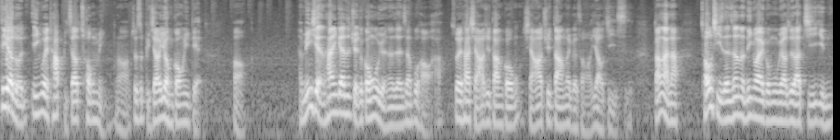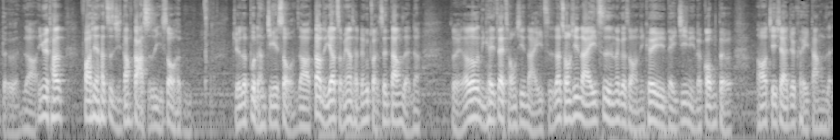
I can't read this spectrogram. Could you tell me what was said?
第二轮因为他比较聪明啊，就是比较用功一点哦，很明显他应该是觉得公务员的人生不好啊，所以他想要去当公，想要去当那个什么药剂师，当然了。重启人生的另外一个目标就是他积阴德，你知道，因为他发现他自己当大食蚁兽很觉得不能接受，你知道，到底要怎么样才能够转身当人呢？对，他说你可以再重新来一次，那重新来一次那个什么，你可以累积你的功德，然后接下来就可以当人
